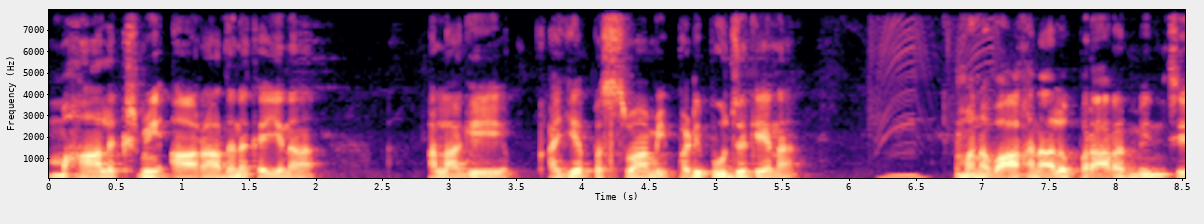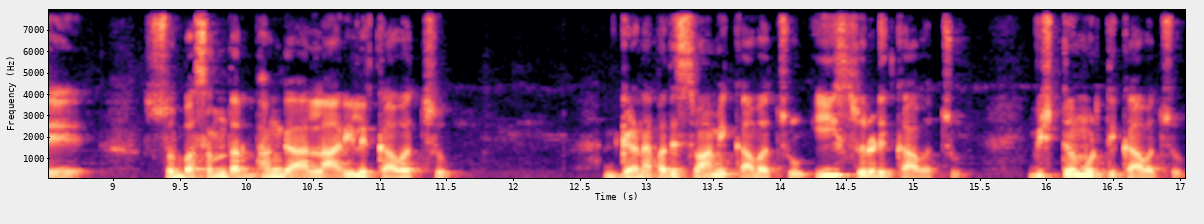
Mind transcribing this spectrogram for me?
మహాలక్ష్మి ఆరాధనకైనా అలాగే అయ్యప్ప స్వామి పడి పూజకైనా మన వాహనాలు ప్రారంభించే శుభ సందర్భంగా లారీలకు కావచ్చు గణపతి స్వామికి కావచ్చు ఈశ్వరుడికి కావచ్చు విష్ణుమూర్తి కావచ్చు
